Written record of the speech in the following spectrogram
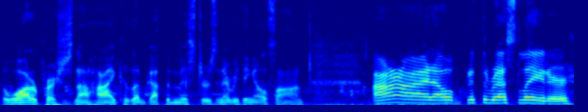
The water pressure's not high because I've got the misters and everything else on. All right, I'll get the rest later.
